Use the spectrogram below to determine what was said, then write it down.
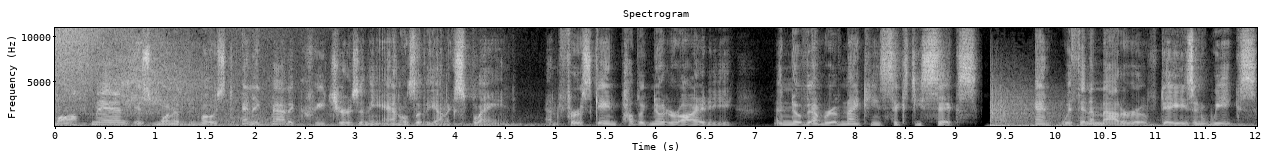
Mothman is one of the most enigmatic creatures in the annals of the unexplained, and first gained public notoriety in November of 1966. And within a matter of days and weeks,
